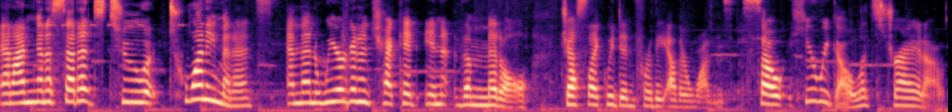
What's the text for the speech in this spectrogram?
and I'm gonna set it to 20 minutes and then we are gonna check it in the middle, just like we did for the other ones. So here we go, let's try it out.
